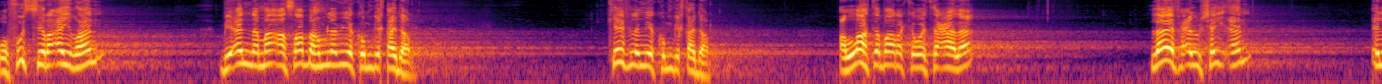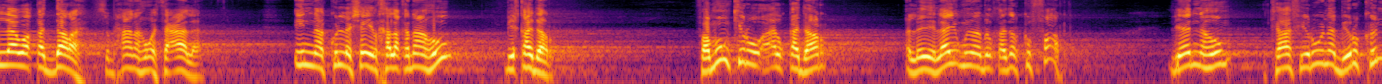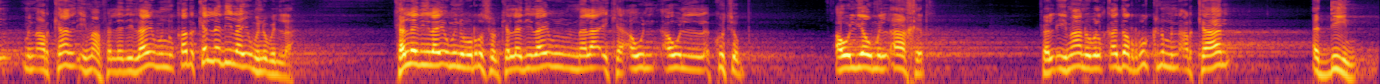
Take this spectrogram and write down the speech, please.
وفسر أيضا بأن ما أصابهم لم يكن بقدر. كيف لم يكن بقدر؟ الله تبارك وتعالى لا يفعل شيئا إلا وقدره سبحانه وتعالى. أنا كل شيء خلقناه بقدر. فمنكر القدر الذي لا يؤمنون بالقدر كفار لأنهم كافرون بركن من أركان الإيمان فالذي لا يؤمن بالقدر كالذي لا يؤمن بالله كالذي لا يؤمن بالرسل كالذي لا يؤمن بالملائكة أو أو الكتب أو اليوم الآخر. فالإيمان بالقدر ركن من أركان الدين.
